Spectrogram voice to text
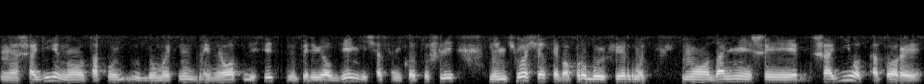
э, шаги, но такой думает, ну, блин, я вот действительно перевел деньги, сейчас они куда-то ушли, но ничего, сейчас я попробую их вернуть. Но дальнейшие шаги, вот, которые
